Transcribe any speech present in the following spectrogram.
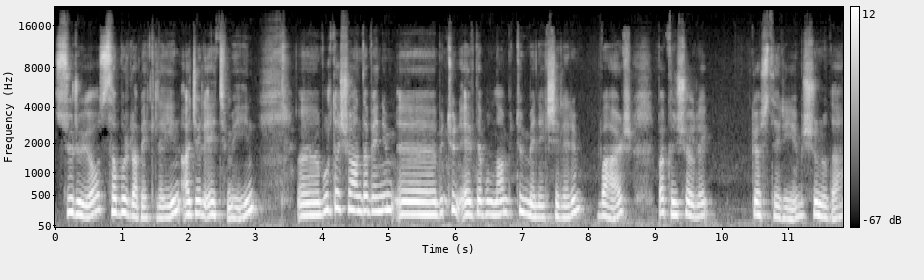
sürüyor. Sabırla bekleyin, acele etmeyin. Ee, Burada şu anda benim e, bütün evde bulunan bütün menekşelerim var. Bakın şöyle göstereyim şunu da.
